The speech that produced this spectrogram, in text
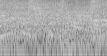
Yeah!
